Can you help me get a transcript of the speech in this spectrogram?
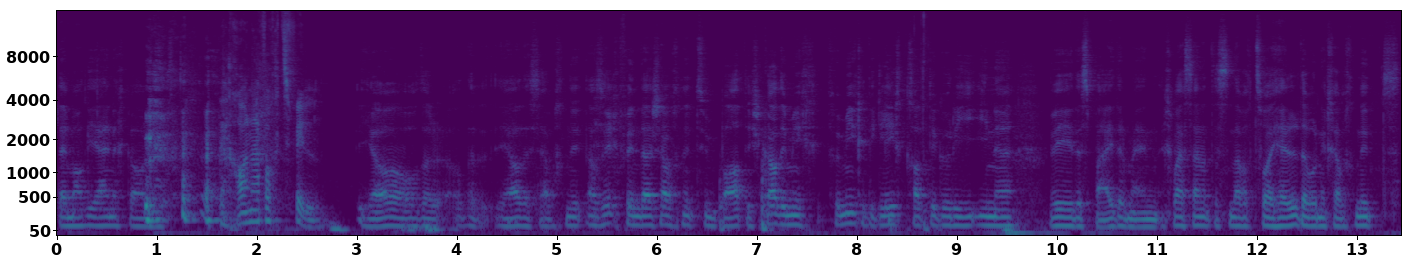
den mag ich eigentlich gar nicht. Der kann einfach zu viel. ja, oder, oder ja, das ist einfach nicht, also ich finde, der ist einfach nicht sympathisch. Gerade mich, für mich in die gleiche Kategorie rein wie der Spider-Man. Ich weiß auch nicht, das sind einfach zwei Helden, wo ich einfach nicht...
